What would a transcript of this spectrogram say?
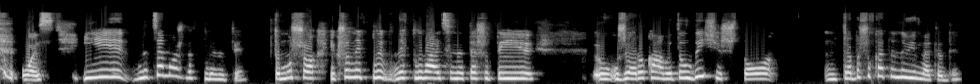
Ось. І на це можна вплинути. Тому що якщо не вплив не впливається на те, що ти вже роками толдичиш, то треба шукати нові методи.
